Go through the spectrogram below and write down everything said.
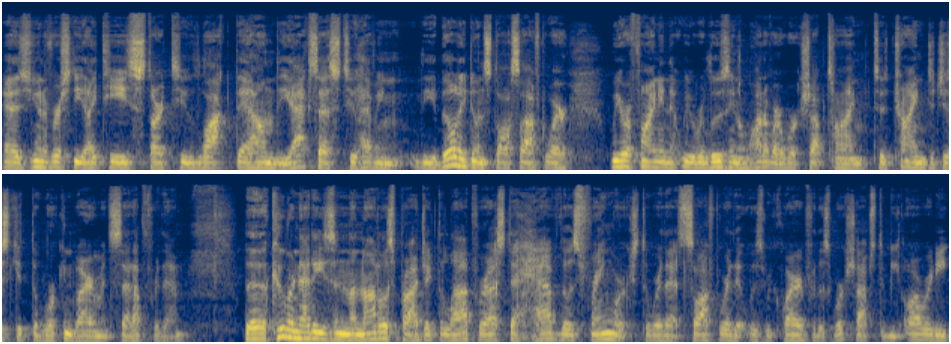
as university ITs start to lock down the access to having the ability to install software, we were finding that we were losing a lot of our workshop time to trying to just get the work environment set up for them. The Kubernetes and the Nautilus project allowed for us to have those frameworks to where that software that was required for those workshops to be already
